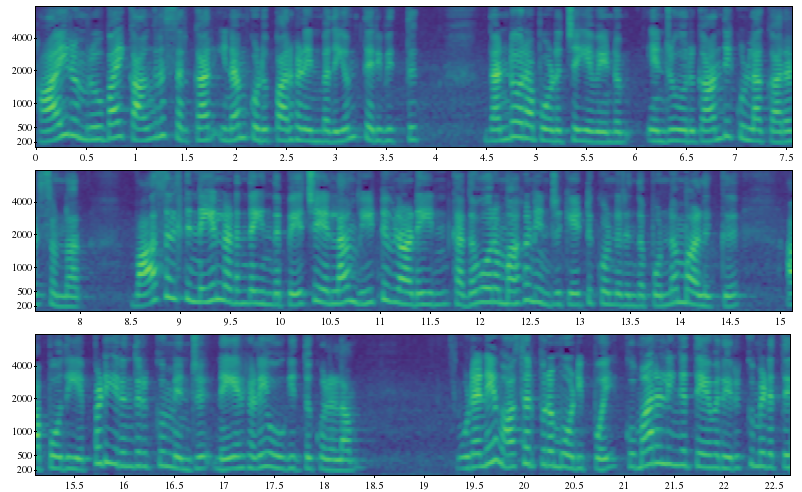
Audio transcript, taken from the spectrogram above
ஆயிரம் ரூபாய் காங்கிரஸ் சர்க்கார் இனம் கொடுப்பார்கள் என்பதையும் தெரிவித்து தண்டோரா போடச் செய்ய வேண்டும் என்று ஒரு காந்தி குல்லாக்காரர் சொன்னார். வாசல் திண்ணையில் நடந்த இந்த பேச்சையெல்லாம் வீட்டு நாடையின் கதவோரமாக நின்று கேட்டுக்கொண்டிருந்த பொன்னம்மாளுக்கு அப்போது எப்படி இருந்திருக்கும் என்று நேயர்களை ஊகித்துக் கொள்ளலாம். உடனே வாசற்புறம் ஓடிப்போய் குமாரலிங்க தேவர் இருக்குமிடத்தை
